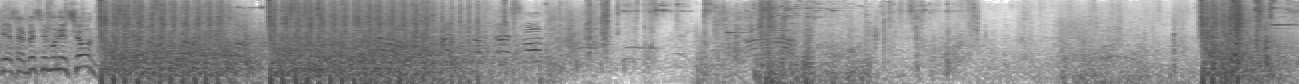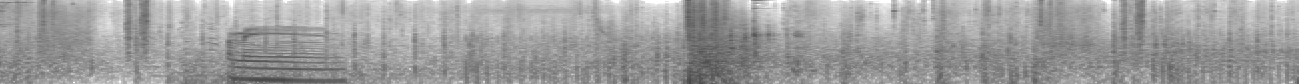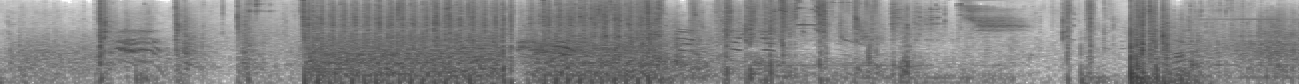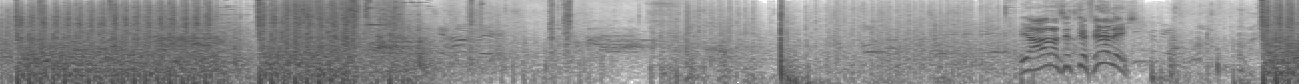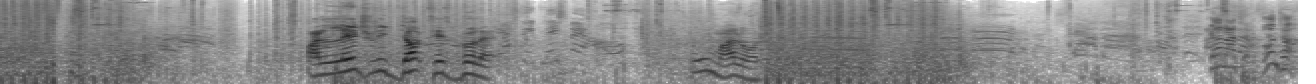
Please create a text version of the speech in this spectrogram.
Hier ist ein bisschen Munition. Ja, das ist gefährlich. I literally ducked his bullet. Oh my lord. Granate, runter.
